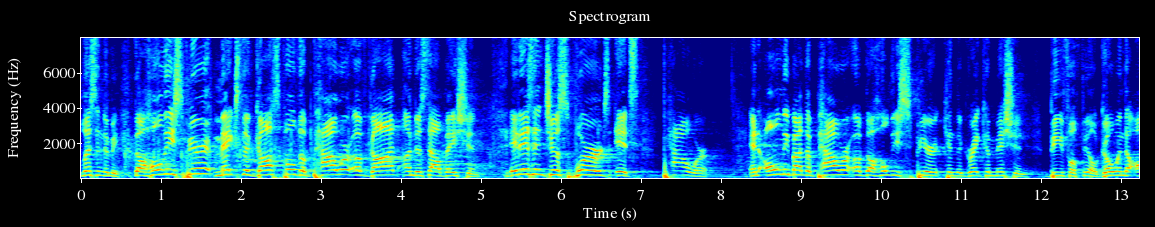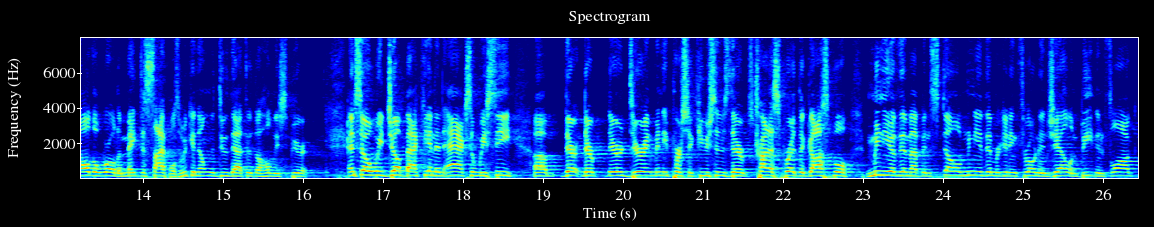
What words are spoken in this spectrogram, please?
Listen to me. The Holy Spirit makes the gospel the power of God unto salvation. It isn't just words, it's power. And only by the power of the Holy Spirit can the Great Commission be fulfilled. Go into all the world and make disciples. We can only do that through the Holy Spirit. And so we jump back in in Acts and we see um, they're, they're, they're enduring many persecutions. They're trying to spread the gospel. Many of them have been stoned. Many of them are getting thrown in jail and beaten and flogged.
